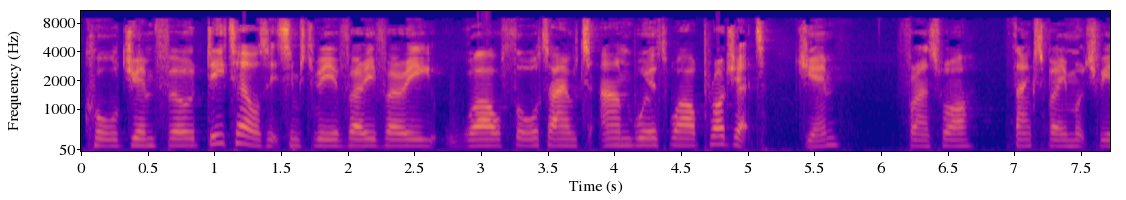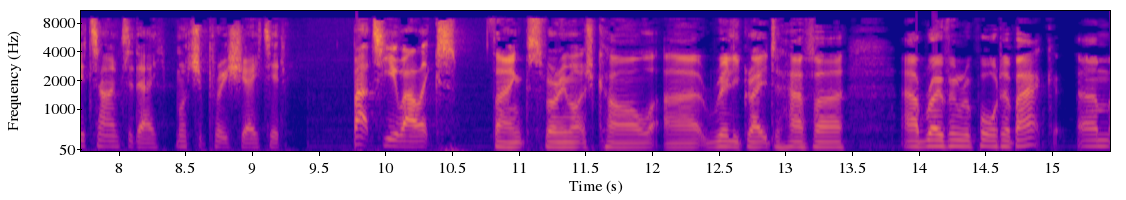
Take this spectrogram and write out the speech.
Call Jim for details. It seems to be a very, very well thought out and worthwhile project. Jim, Francois, thanks very much for your time today. Much appreciated. Back to you, Alex. Thanks very much, Carl. Uh, really great to have uh, our roving reporter back. Um,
